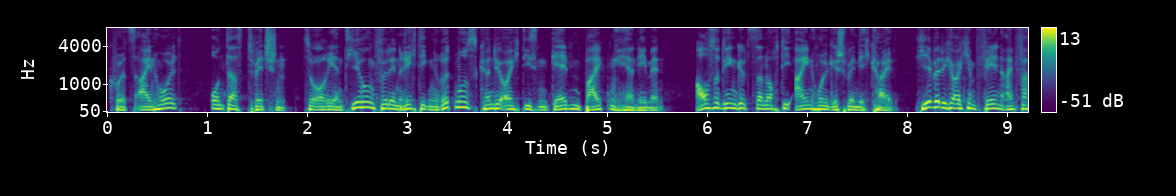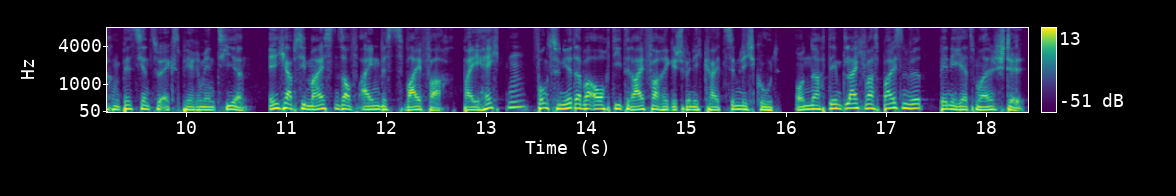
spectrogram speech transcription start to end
kurz einholt und das Twitchen. Zur Orientierung für den richtigen Rhythmus könnt ihr euch diesen gelben Balken hernehmen. Außerdem gibt es dann noch die Einholgeschwindigkeit. Hier würde ich euch empfehlen, einfach ein bisschen zu experimentieren. Ich habe sie meistens auf ein- bis zweifach. Bei Hechten funktioniert aber auch die dreifache Geschwindigkeit ziemlich gut. Und nachdem gleich was beißen wird, bin ich jetzt mal still.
